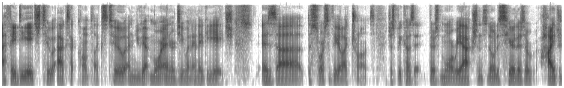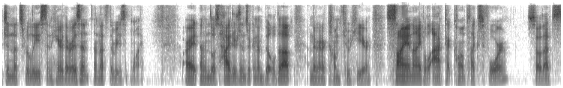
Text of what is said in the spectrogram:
FADH2 acts at complex 2, and you get more energy when NADH is uh, the source of the electrons, just because it, there's more reactions. Notice here there's a hydrogen that's released, and here there isn't, and that's the reason why. All right, and then those hydrogens are going to build up, and they're going to come through here. Cyanide will act at complex 4, so that's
